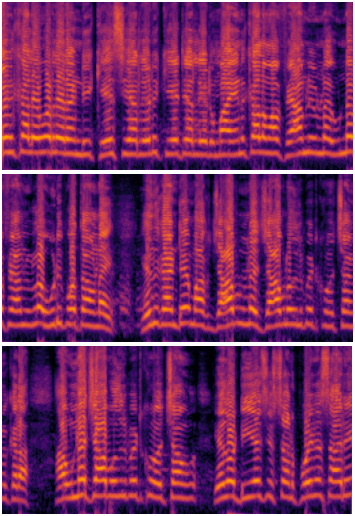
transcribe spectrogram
వెనకాల ఎవరు లేరండి? కేసీఆర్ లేడు కేటీఆర్ లేడు. మా వెనకాల మా ఫ్యామిలీ ఉన్నాయి ఉన్న ఫ్యామిలీ కూడా ఊడిపోతా ఉన్నాయి. ఎందుకంటే మాకు జాబులు ఉన్నాయి జాబులు వదిలిపెట్టుకుని వచ్చాము ఇక్కడ. ఆ ఉన్న జాబ్ వదిలిపెట్టుకుని వచ్చాము. ఏదో డిఎస్సి ఇస్తాను పోయినసారి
